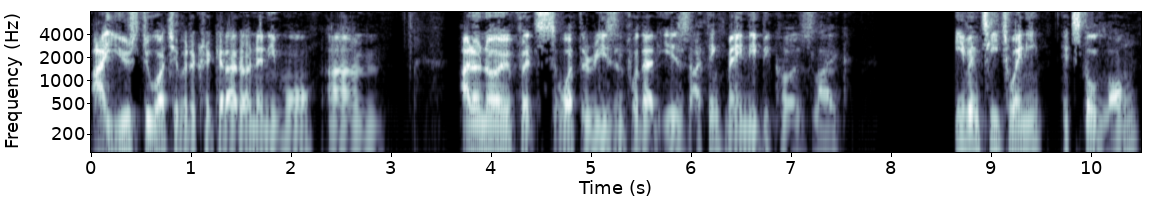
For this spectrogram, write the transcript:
I used to watch a bit of cricket. I don't anymore. Um, I don't know if it's what the reason for that is. I think mainly because like even T20, it's still long.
